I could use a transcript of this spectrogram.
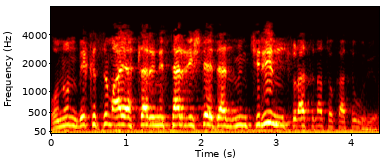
onun bir kısım ayetlerini serrişte eden münkirin suratına tokatı vuruyor.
